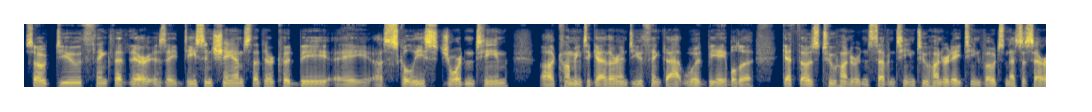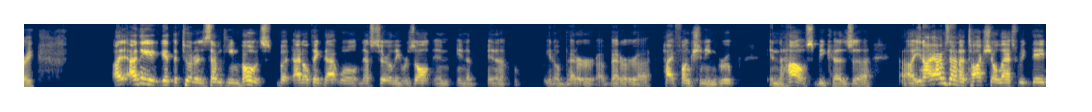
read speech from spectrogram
So, do you think that there is a decent chance that there could be a, a Scalise Jordan team uh, coming together? And do you think that would be able to get those 217, 218 votes necessary? I, I think it could get the 217 votes, but I don't think that will necessarily result in in a in a you know better a better uh, high functioning group in the House because uh, uh, you know I, I, was on a talk show last week, Dave,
